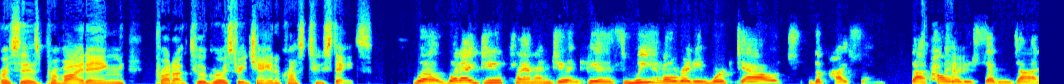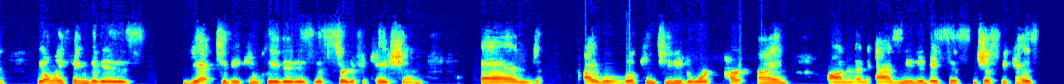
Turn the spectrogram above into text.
versus providing product to a grocery chain across two states. Well, what I do plan on doing, because we have already worked out the pricing. That's okay. already said and done. The only thing that is yet to be completed is this certification. And I will continue to work part time on an as needed basis just because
